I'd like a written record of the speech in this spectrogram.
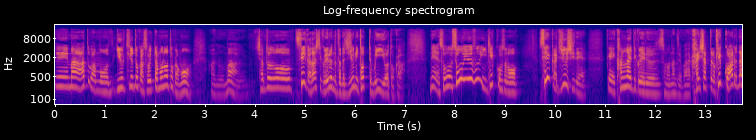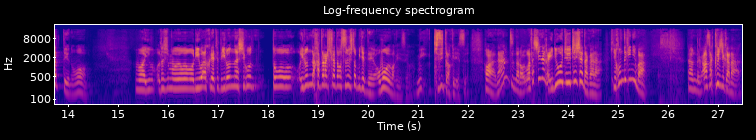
で、まああとはもう有給とかそういったものとかも、あの、まあ、ちゃんと成果出してくれるんだったら自由に取ってもいいよとか、ね、そう、そういうふうに結構その、成果重視で、えー考えてくれる、その、なんていうのかな、会社っての結構あるなっていうのを、まあ、私もリワークやってていろんな仕事を、いろんな働き方をする人を見てて思うわけですよ。気づいたわけです。ほら、なんつうんだろう、私なんか医療従事者だから、基本的には、なんだか朝9時から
